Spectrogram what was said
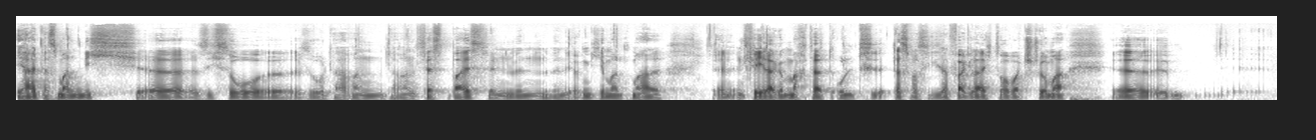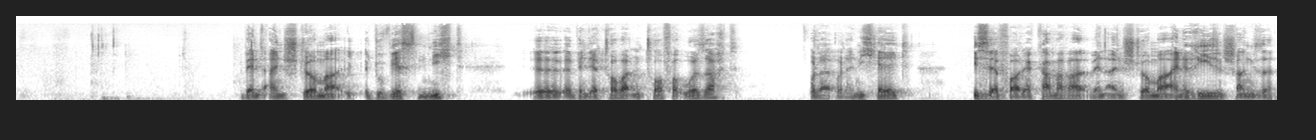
ja, dass man nicht äh, sich so äh, so daran daran festbeißt, wenn wenn wenn irgendjemand mal einen Fehler gemacht hat und das, was dieser Vergleich Torwart-Stürmer, äh, wenn ein Stürmer, du wirst nicht, äh, wenn der Torwart ein Tor verursacht oder, oder nicht hält, ist er vor der Kamera. Wenn ein Stürmer eine Riesenchance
